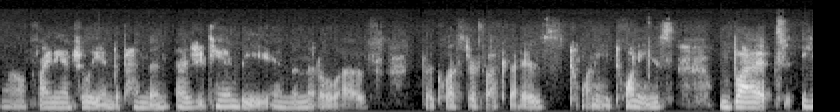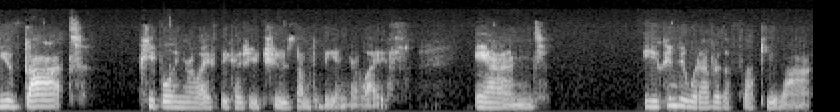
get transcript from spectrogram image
well financially independent as you can be in the middle of the clusterfuck that is 2020s but you've got people in your life because you choose them to be in your life. And you can do whatever the fuck you want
